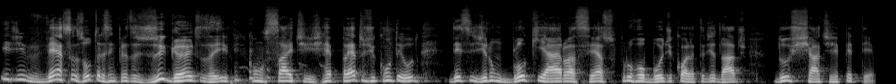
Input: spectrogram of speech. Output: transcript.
e diversas outras empresas gigantes aí com sites repletos de conteúdo decidiram bloquear o acesso para o robô de coleta de dados do ChatGPT.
